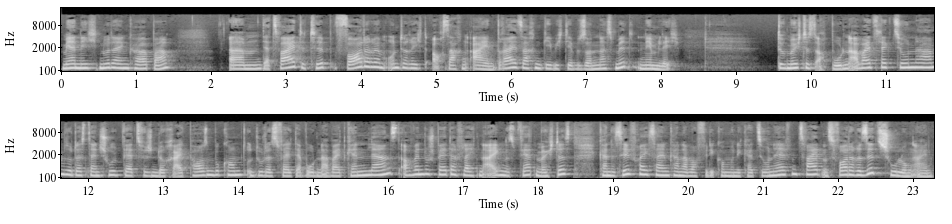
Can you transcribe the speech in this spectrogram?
Mehr nicht, nur deinen Körper. Ähm, der zweite Tipp, fordere im Unterricht auch Sachen ein. Drei Sachen gebe ich dir besonders mit, nämlich Du möchtest auch Bodenarbeitslektionen haben, sodass dein Schulpferd zwischendurch Reitpausen bekommt und du das Feld der Bodenarbeit kennenlernst. Auch wenn du später vielleicht ein eigenes Pferd möchtest, kann das hilfreich sein, kann aber auch für die Kommunikation helfen. Zweitens, fordere Sitzschulungen ein.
